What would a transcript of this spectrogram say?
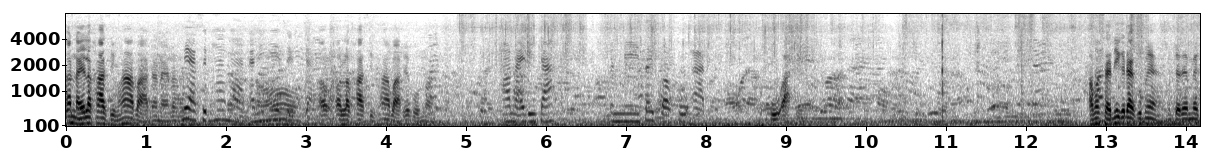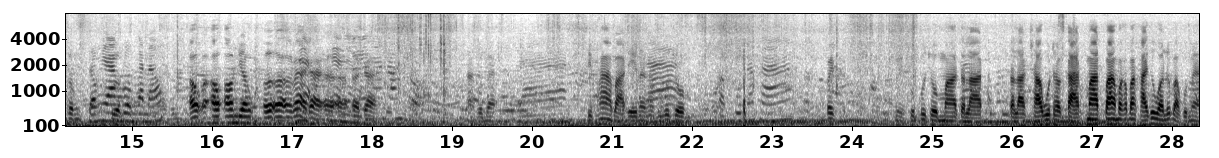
อันไหนราคา 15 บาท อันไหนราคาเนี่ย15บาท อันนี้20จ้ะ เอาเอาราคา 15 บาทให้ผมหน่อยเอาไหนดีจ๊ะ มันมีไส้กรอกปูอัด ปูอัด เอามาใส่นี่ก็ได้คุณแม่ มันจะได้ไม่ต้องสองอย่างรวมกันเนาะเอาเอาเอาอันเดียว เออเออได้ได้เออเนี่ยเออได้อะคุณแม่จ้าสิบห้าบาทเองนะครับคุณผู้ชม ขอบคุณนะคะไปนี่คุณผู้ชมมาตลาดตลาดเช้าวุฒากาศมาบ้างมามาขายทุกวันหรือเปล่าคุณแม่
